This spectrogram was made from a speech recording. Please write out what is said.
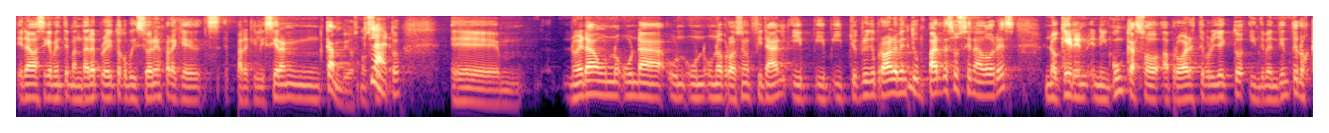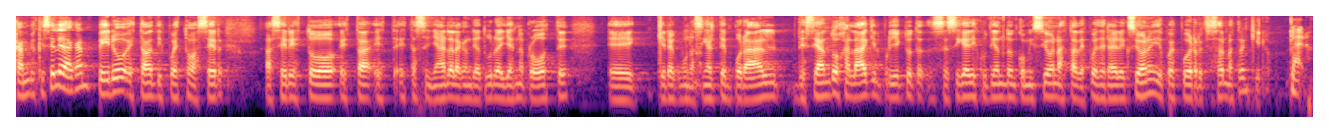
era básicamente mandar el proyecto a comisiones para que, para que le hicieran cambios, ¿no es Claro. cierto? Eh, no era un- una, un- un- una aprobación final y, y- yo creo que probablemente un par de esos senadores no quieren en ningún caso aprobar este proyecto independiente de los cambios que se le hagan, pero estaban dispuestos a hacer, a hacer esto, esta, esta, señal a la candidatura de Yasna Proboste, eh, que era como una señal temporal, deseando ojalá que el proyecto se siga discutiendo en comisión hasta después de las elecciones y después poder rechazar más tranquilo. Claro.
